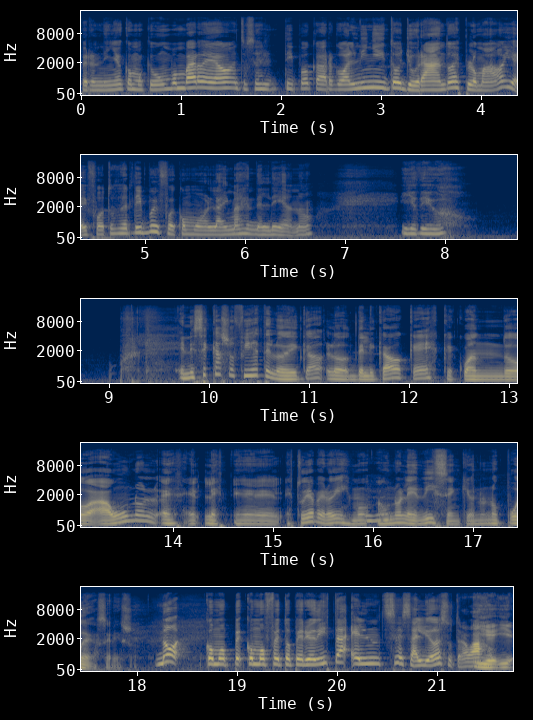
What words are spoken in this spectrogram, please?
pero el niño como que hubo un bombardeo, entonces el tipo cargó al niñito llorando, desplomado, y hay fotos del tipo y fue como la imagen del día, ¿no? Y yo digo, En ese caso, fíjate lo delicado, lo delicado que es que cuando a uno eh, eh, le- eh, estudia periodismo, a uno le dicen que uno no puede hacer eso. no, como, como fotoperiodista, él se salió de su trabajo. Y, y,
